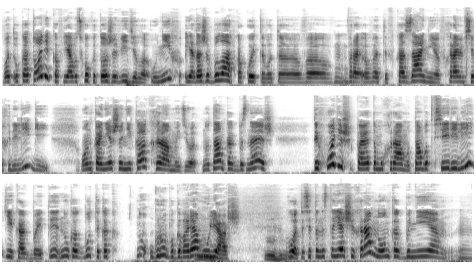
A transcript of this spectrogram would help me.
вот у католиков, я вот сколько тоже видела, у них, я даже была в какой-то вот э, в, в, в, в, этой, в Казани, в храме всех религий, он, конечно, не как храм идет, но там, как бы, знаешь, ты ходишь по этому храму, там вот все религии, как бы, и ты, ну, как будто как, ну, грубо говоря, муляж. Mm-hmm. Вот, то есть это настоящий храм, но он как бы не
